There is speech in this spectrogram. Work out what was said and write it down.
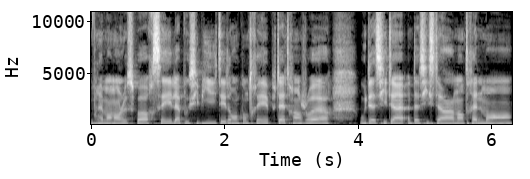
vraiment dans le sport, c'est la possibilité de rencontrer peut-être un joueur ou d'assister à un entraînement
